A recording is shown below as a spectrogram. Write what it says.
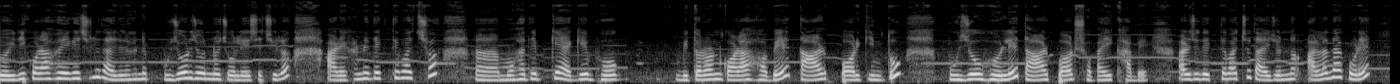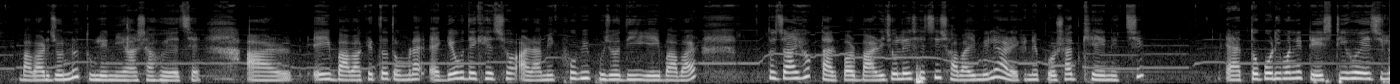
তৈরি করা হয়ে গেছিল, তাই জন্য এখানে পুজোর জন্য চলে এসেছিল। আর এখানে দেখতে পাচ্ছ মহাদেবকে আগে ভোগ বিতরণ করা হবে, তারপর কিন্তু পুজো হলে তারপর সবাই খাবে। আর যে দেখতে পাচ্ছ, তাই জন্য আলাদা করে বাবার জন্য তুলে নিয়ে আসা হয়েছে। আর এই বাবাকে তো তোমরা আগেও দেখেছ, আর আমি খুবই পুজো দিই এই বাবার। তো যাই হোক, তারপর বাড়ি চলে এসেছি সবাই মিলে, আর এখানে প্রসাদ খেয়ে নিচ্ছি। এত পরিমাণে টেস্টি হয়েছিল,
